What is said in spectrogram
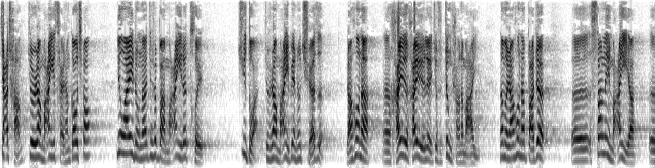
加长就是让蚂蚁踩上高跷，另外一种呢就是把蚂蚁的腿锯短，就是让蚂蚁变成瘸子。然后呢，呃，还有还有一类就是正常的蚂蚁。那么然后呢，把这呃三类蚂蚁啊，呃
